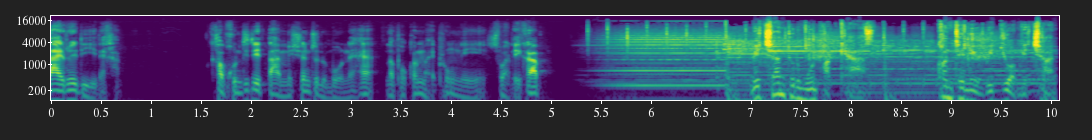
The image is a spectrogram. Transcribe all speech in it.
ได้ด้วยดีนะครับ ขอบคุณที่ติดตาม Mission to the Moon นะฮะเราพบกันใหม่พรุ่งนี้ สวัสดีครับ Mission to the Moon Podcast Continue with your mission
